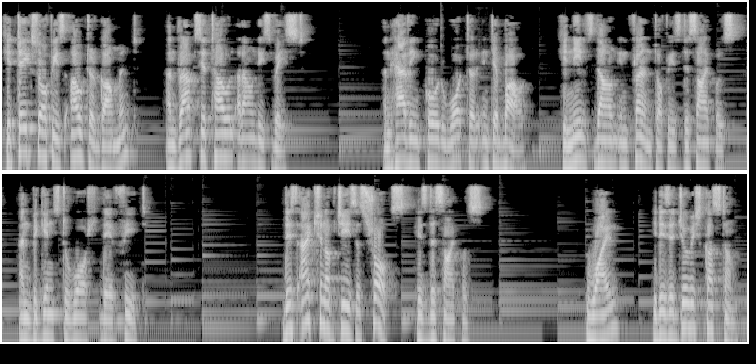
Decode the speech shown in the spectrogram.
He takes off his outer garment and wraps a towel around his waist. And having poured water into a bowl, he kneels down in front of his disciples and begins to wash their feet. This action of Jesus shocks his disciples. While it is a Jewish custom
